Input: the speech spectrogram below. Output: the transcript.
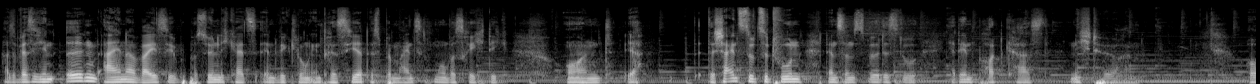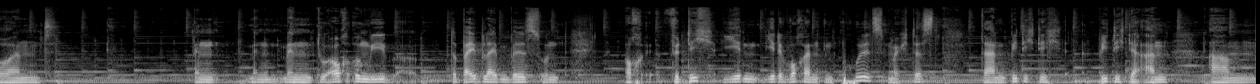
Also wer sich in irgendeiner Weise über Persönlichkeitsentwicklung interessiert, ist bei Mindset Movers richtig. Und ja, das scheinst du zu tun, denn sonst würdest du ja den Podcast nicht hören. Und wenn, wenn, wenn du auch irgendwie äh, dabei bleiben willst und auch für dich jeden, jede Woche einen Impuls möchtest, dann biete ich, dich, biete ich dir an ähm,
